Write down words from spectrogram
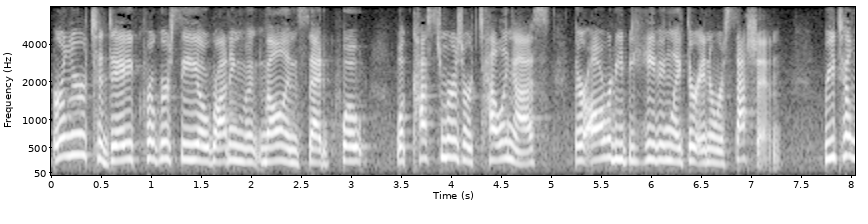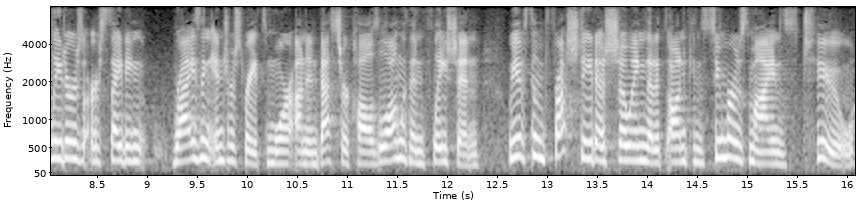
Earlier today, Kroger CEO Rodney McMullen said, quote, what customers are telling us, they're already behaving like they're in a recession. Retail leaders are citing rising interest rates more on investor calls, along with inflation. We have some fresh data showing that it's on consumers' minds too.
